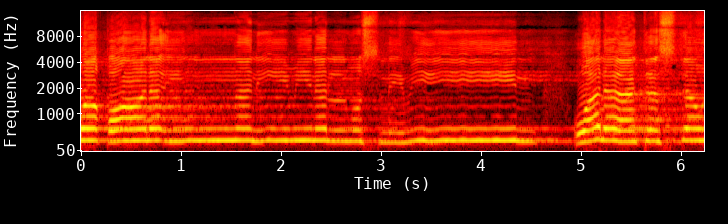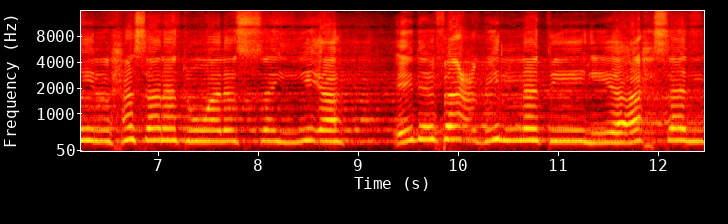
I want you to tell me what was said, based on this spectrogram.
وقال إنني من المسلمين. ولا تستوي الحسنة ولا السيئة ادفع بالتي هي أحسن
